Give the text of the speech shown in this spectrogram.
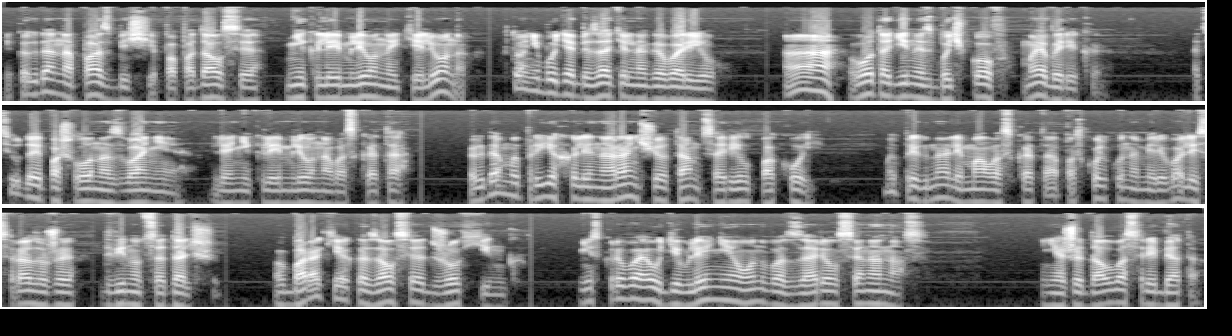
И когда на пастбище попадался неклеймленный теленок, кто-нибудь обязательно говорил а, вот один из бычков Мэберика. Отсюда и пошло название для неклеймленного скота. Когда мы приехали на ранчо, там царил покой. Мы пригнали мало скота, поскольку намеревались сразу же двинуться дальше. В бараке оказался Джо Хинг. Не скрывая удивления, он воззарился на нас. «Не ожидал вас, ребята.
